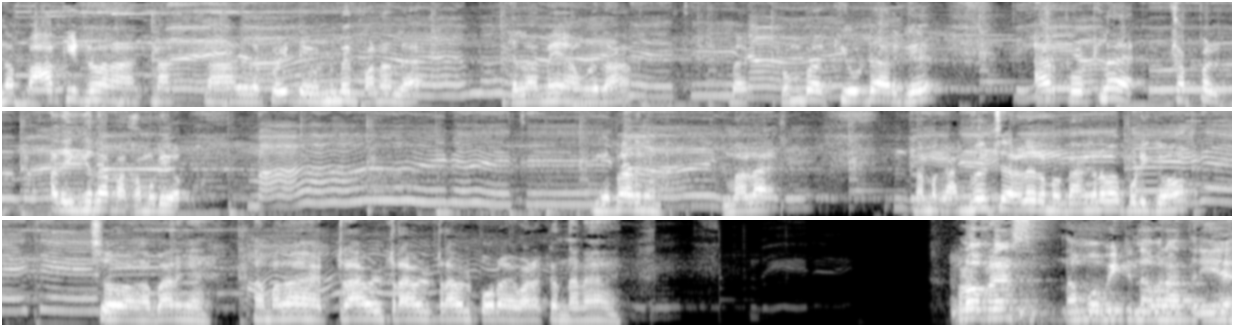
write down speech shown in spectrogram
நான் பார்க்கிட்டு நான் நான் இதில் போயிட்டு ஒன்றுமே பண்ணலை. எல்லாமே அவங்க தான் பட் ரொம்ப க்யூட்டாக இருக்குது ஏர்போர்ட்டில் கப்பல். அது இங்கே தான் பார்க்க முடியும். இங்கே பாருங்க மலை. நமக்கு அட்வென்ச்சரால ரொம்ப பயங்கரமாக பிடிக்கும். ஸோ அங்கே பாருங்க நம்ம தான் ட்ராவல் ட்ராவல் ட்ராவல் போகிற வழக்கம் தானே? ஹலோ ஃப்ரெண்ட்ஸ் நம்ம வீட்டு நவராத்திரியை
